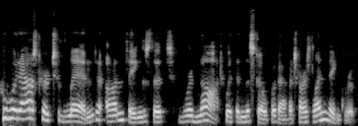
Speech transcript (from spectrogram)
who would ask her to lend on things that were not within the scope of Avatar's lending group.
